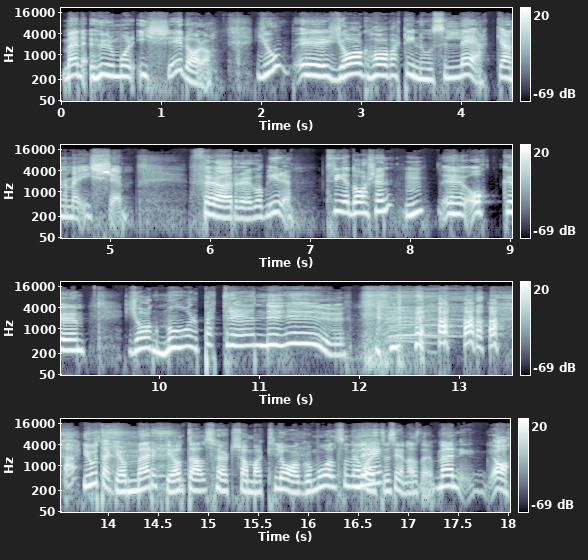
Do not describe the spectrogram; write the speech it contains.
Men hur mår Ische idag då? Jo, eh, jag har varit inne hos läkaren med Ische för, vad blir det, tre dagar sedan. Mm. Eh, Och eh, jag mår bättre nu. Jo tack, jag har märkt det. Jag har inte alls hört samma klagomål som det har varit det senaste. Men ja,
